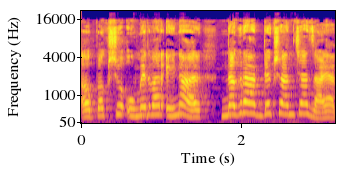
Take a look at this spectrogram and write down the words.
अपक्ष उमेदवार येणार नगराध्यक्षांच्या जाळ्यात.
